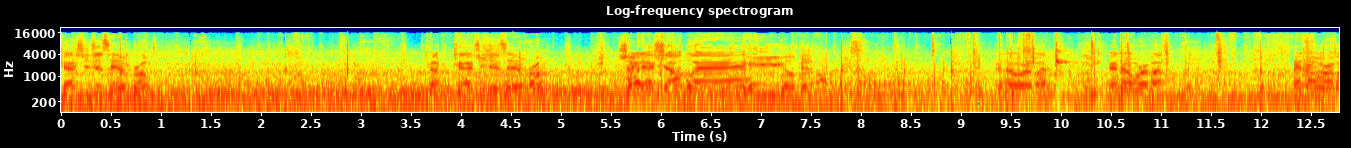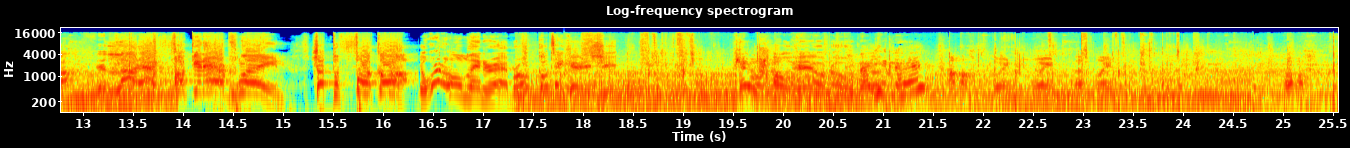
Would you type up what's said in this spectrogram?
Cash is just him, bro. Ca- Cash is just him, bro. Show me that shot, boy. Hey, okay. Ain't no worry about it. Ain't no worry about it. Ain't no worry about it. Just Allow that fucking airplane. Shut the fuck up. Yo, where Homelander at, bro? Go take care of this shit. Hell no. Oh, hell no. Are you hitting the head? Uh-uh. Plane, plane, that's plane. Uh-uh.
